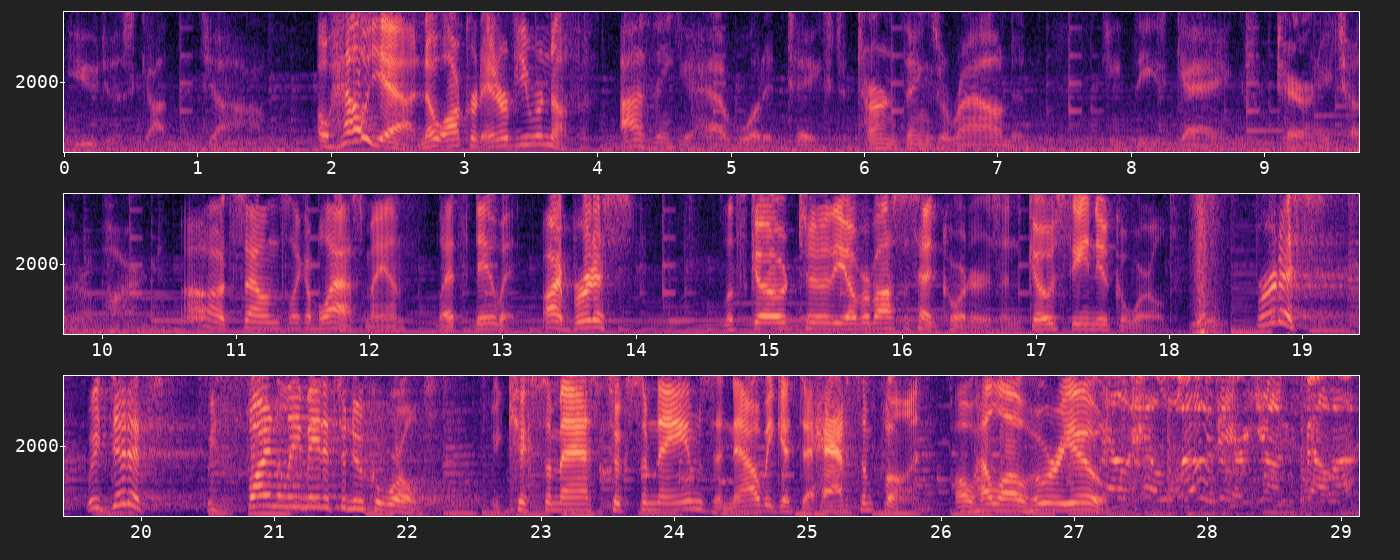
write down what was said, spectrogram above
You just got the job. Oh, hell yeah. No awkward interview or nothing. I think you have what it takes to turn things around and keep these gangs from tearing each other apart. Oh, it sounds like a blast, man. Let's do it. All right, Brutus. Let's go to the Overboss's headquarters and go see Nuka World. Brutus! We did it! We finally made it to Nuka World. We kicked some ass, took some names, and now we get to have some fun. Oh, hello. Who are you? Well, hello there, young fella.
